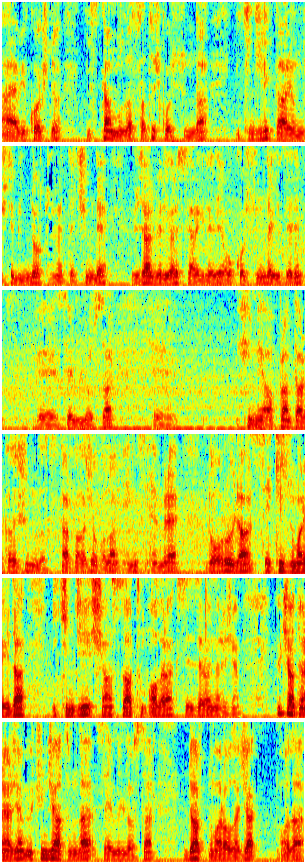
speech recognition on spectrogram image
baya bir koştu. İstanbul'da satış koşusunda ikincilikle ayrılmıştı. 1400 metre çimde güzel bir yarış sergiledi. O koşusunu da izledim e, sevgili dostlar. E, Şimdi Aprant arkadaşım da start alacak olan Enis Emre doğruyla 8 numarayı da ikinci şanslı atım olarak sizlere önereceğim. 3 at önereceğim. 3. atımda sevgili dostlar 4 numara olacak. O da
